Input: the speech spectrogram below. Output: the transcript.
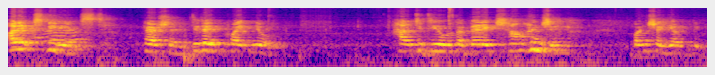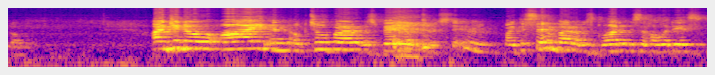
unexperienced person didn't quite know how to deal with a very challenging bunch of young people. And you know, I in October was very optimistic. By December, I was glad it was the holidays.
